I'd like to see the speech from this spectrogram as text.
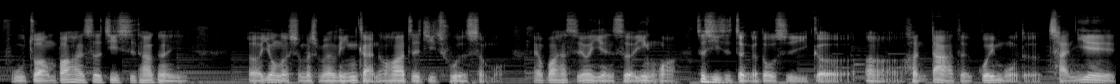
服装，包含设计师他可能呃用了什么什么灵感，然后他这季出了什么，还有包括他使用颜色印花，这其实整个都是一个呃很大的规模的产业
